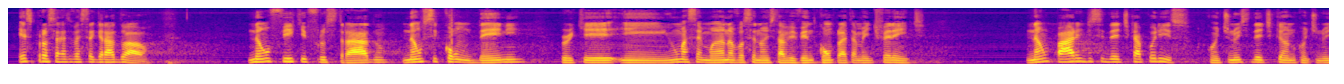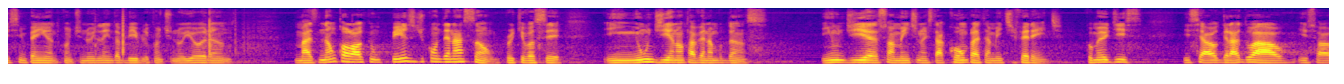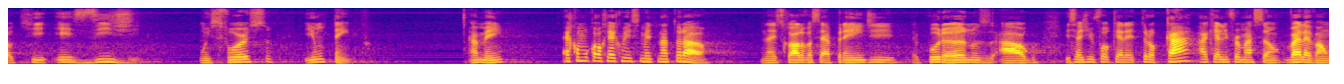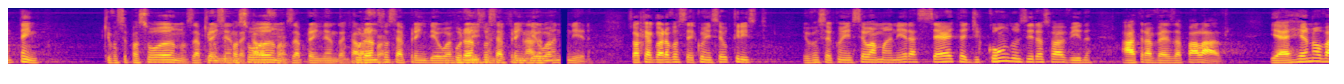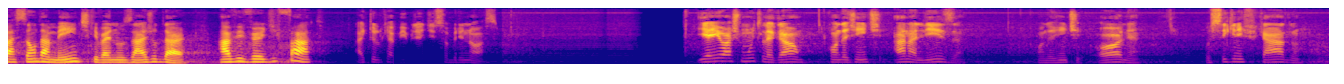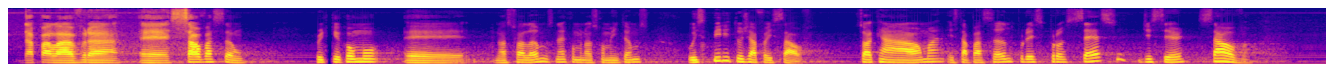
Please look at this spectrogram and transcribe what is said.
Esse processo vai ser gradual. Não fique frustrado, não se condene, porque em uma semana você não está vivendo completamente diferente. Não pare de se dedicar por isso. Continue se dedicando, continue se empenhando, continue lendo a Bíblia, continue orando. Mas não coloque um peso de condenação, porque você em um dia não está vendo a mudança. Em um dia sua mente não está completamente diferente. Como eu disse, isso é algo gradual, isso é algo que exige um esforço e um tempo. Amém? É como qualquer conhecimento natural. Na escola você aprende por anos algo, e se a gente for querer trocar aquela informação, vai levar um tempo. Que você passou anos aprendendo passou daquela anos forma. aprendendo daquela Por anos forma. você aprendeu a Por anos você aprendeu a- maneira. Só que agora você conheceu Cristo. E você conheceu a maneira certa de conduzir a sua vida através da palavra. E é a renovação da mente que vai nos ajudar a viver de fato aquilo que a Bíblia diz sobre nós. E aí eu acho muito legal quando a gente analisa, quando a gente olha o significado da palavra é, salvação. Porque como é, nós falamos, né, como nós comentamos, o espírito já foi salvo. Só que a alma está passando por esse processo de ser salva.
